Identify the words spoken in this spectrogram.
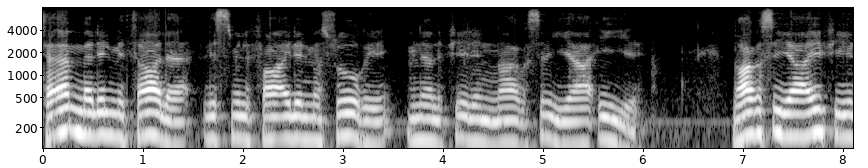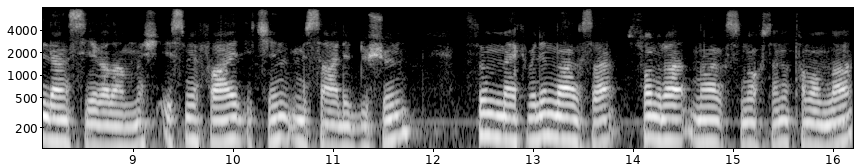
Teemmelil misale lismil failil mesugi minel fiilin nâgısil yâiyyi Nâgısı yâi fiilden sigalanmış ismi fail için misali düşün. Sümme ekmelin nâgısa sonra nâgısı noksanı tamamla.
